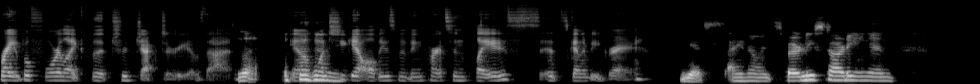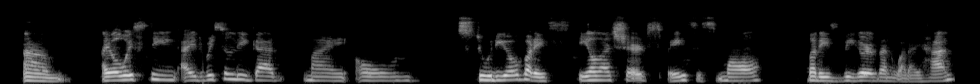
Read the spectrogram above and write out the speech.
right before like the trajectory of that. Yeah. you know, once you get all these moving parts in place, it's going to be great. Yes, I know it's barely starting and um I always think I recently got my own studio, but it's still a shared space. It's small, but it's bigger than what I had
